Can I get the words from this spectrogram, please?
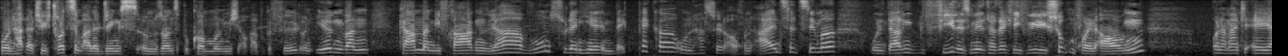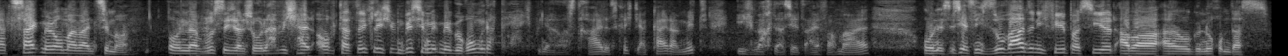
und hat natürlich trotzdem alle Drinks umsonst bekommen und mich auch abgefüllt. Und irgendwann kamen dann die Fragen, ja, wohnst du denn hier im Backpacker und hast du denn auch ein Einzelzimmer? Und dann fiel es mir tatsächlich wie die Schuppen von den Augen. Und er meinte, ey, ja, zeig mir doch mal mein Zimmer. Und da wusste ich dann schon, habe ich halt auch tatsächlich ein bisschen mit mir gerungen und dachte, ja, ich bin ja in Australien, das kriegt ja keiner mit. Ich mache das jetzt einfach mal. Und es ist jetzt nicht so wahnsinnig viel passiert, aber also genug, um das,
